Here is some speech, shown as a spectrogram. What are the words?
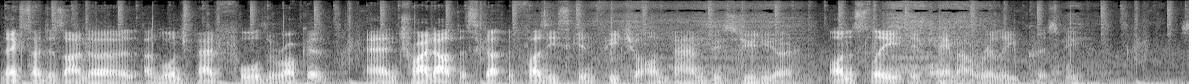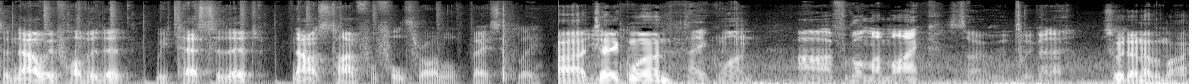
Next, I designed a, a launch pad for the rocket and tried out the, the fuzzy skin feature on Bambu Studio. Honestly, it came out really crispy. So now we've hovered it, we tested it, now it's time for full throttle, basically. Alright, take one. Take one. Uh, I forgot my mic, so we're gonna... So we don't have a mic?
